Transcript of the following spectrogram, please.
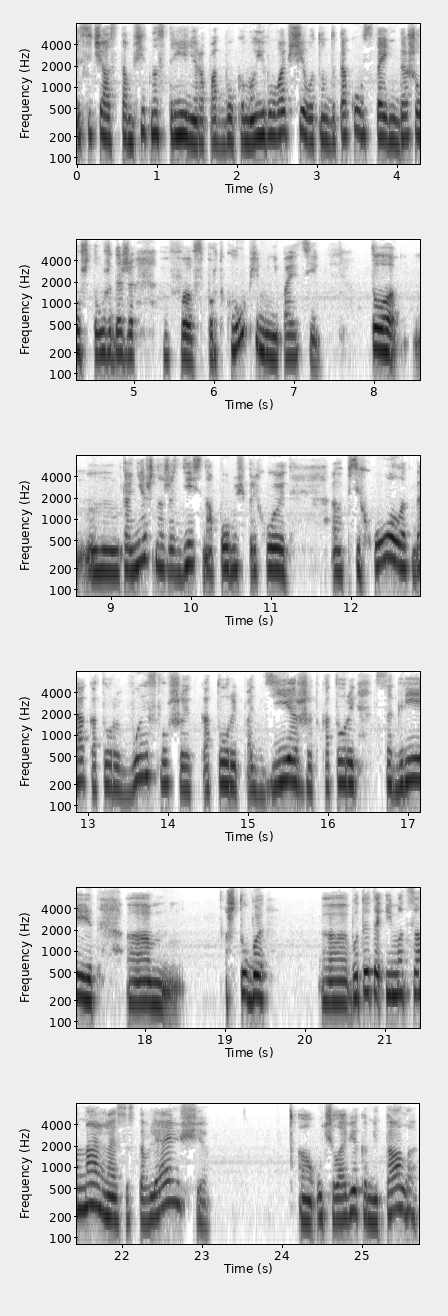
сейчас там фитнес-тренера под боком, и его вообще вот он до такого состояния дошел, что уже даже в, в спортклуб ему не пойти, то, конечно же, здесь на помощь приходит э, психолог, да, который выслушает, который поддержит, который согреет, эм, чтобы вот эта эмоциональная составляющая а, у человека металла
